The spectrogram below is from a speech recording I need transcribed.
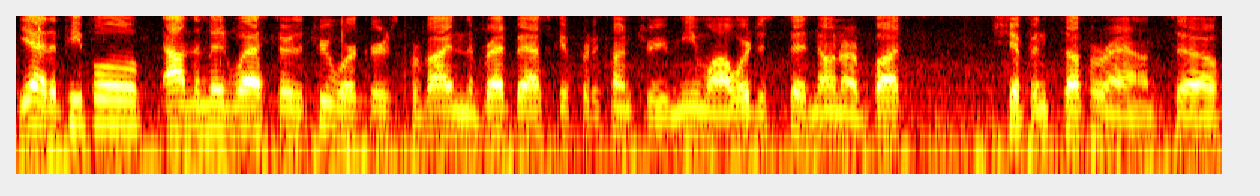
yeah, the people out in the Midwest are the true workers, providing the breadbasket for the country. Meanwhile, we're just sitting on our butts, shipping stuff around. So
